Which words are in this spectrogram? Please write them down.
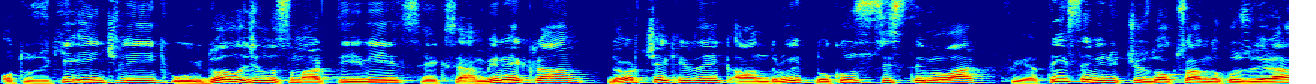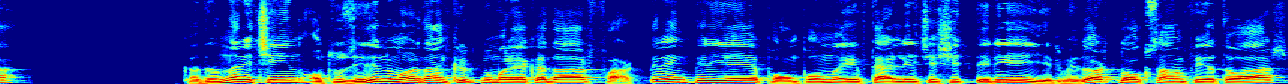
32 inçlik uydu alıcılı Smart TV 81 ekran 4 çekirdek Android 9 sistemi var. Fiyatı ise 1399 lira. Kadınlar için 37 numaradan 40 numaraya kadar farklı renkleriyle pomponlu ev terliği çeşitleri 24.90 fiyatı var.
